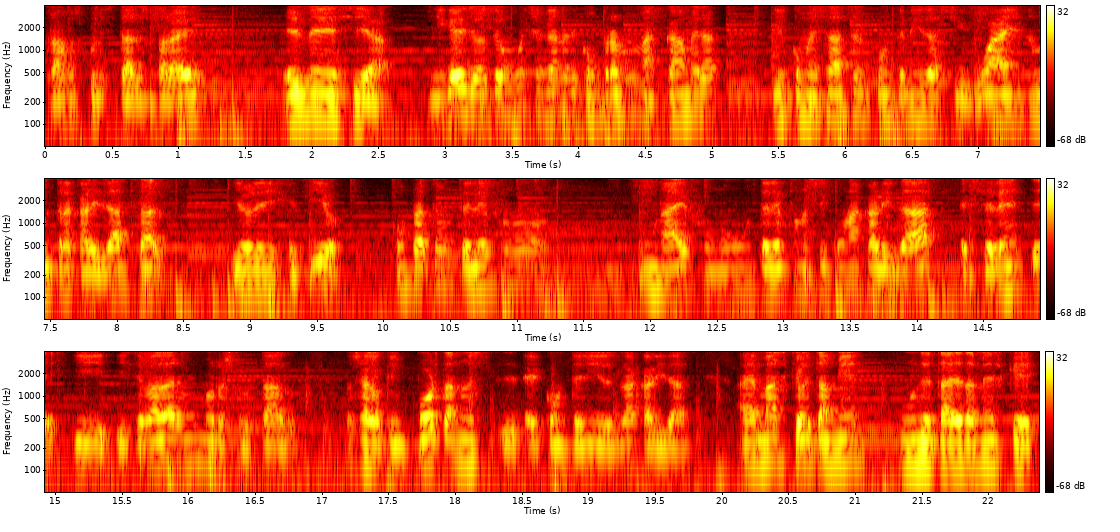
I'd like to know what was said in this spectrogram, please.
trabajos publicitarios para él, él me decía, Miguel, yo tengo muchas ganas de comprarme una cámara y comenzar a hacer contenido así guay, en ultra calidad tal. Y yo le dije, tío, cómprate un teléfono, un iPhone, un teléfono así con una calidad excelente y, te va a dar el mismo resultado. O sea, lo que importa no es el contenido, es la calidad. Además que hoy también, un detalle también es que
